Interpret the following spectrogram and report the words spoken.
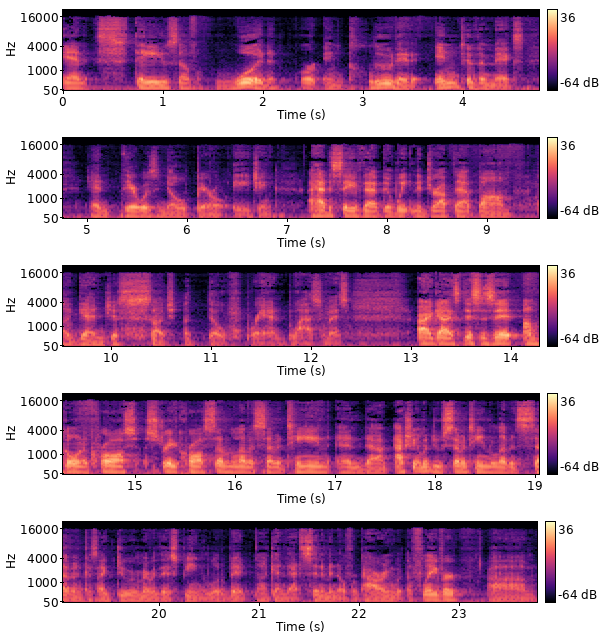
and staves of wood were included into the mix, and there was no barrel aging. I had to save that, been waiting to drop that bomb. Again, just such a dope brand, Blasphemous. All right, guys, this is it. I'm going across, straight across 7 11 17. And um, actually, I'm going to do 17 11 7 because I do remember this being a little bit, again, that cinnamon overpowering with the flavor. Um,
